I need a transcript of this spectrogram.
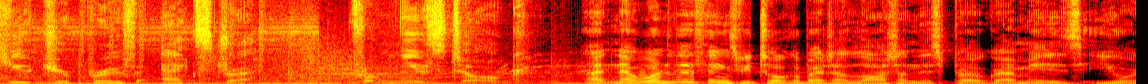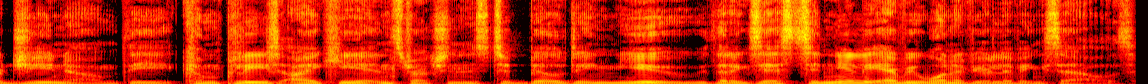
Future Proof Extra from Newstalk. Uh, now, one of the things we talk about a lot on this program is your genome, the complete IKEA instructions to building you that exists in nearly every one of your living cells.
